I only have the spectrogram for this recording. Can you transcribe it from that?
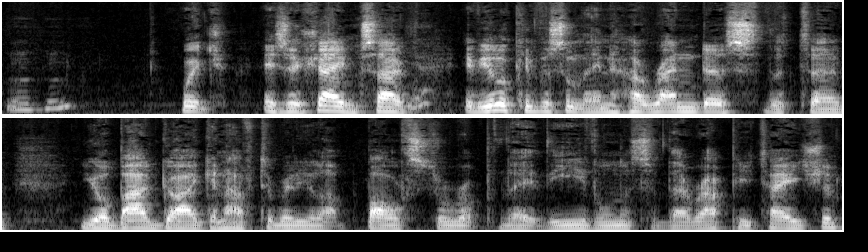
hmm which is a shame. So if you're looking for something horrendous that uh, your bad guy can have to really like bolster up the, the evilness of their reputation,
